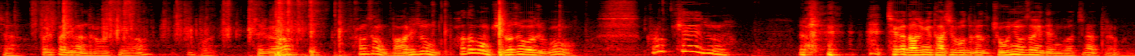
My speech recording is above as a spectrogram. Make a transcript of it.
자, 빨리빨리 만들어 볼게요. 뭐, 제가 항상 말이 좀 하다 보면 길어져가지고, 그렇게 좀, 이렇게, 제가 나중에 다시 보더라도 좋은 영상이 되는 것 같지는 않더라고요.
